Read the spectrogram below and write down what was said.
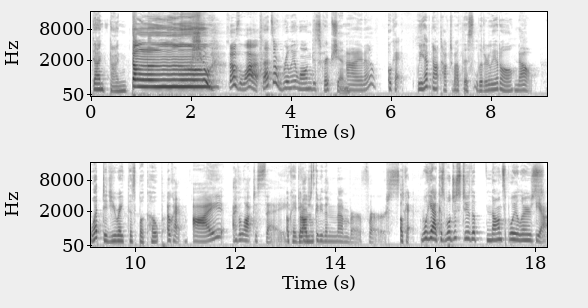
dun dun dun. That was a lot. That's a really long description. I know. Okay, we have not talked about this literally at all. No. What did you rate this book, Hope? Okay. I I have a lot to say. Okay, do But I'll just give you the number first. Okay. Well, yeah, because we'll just do the non spoilers. Yeah.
